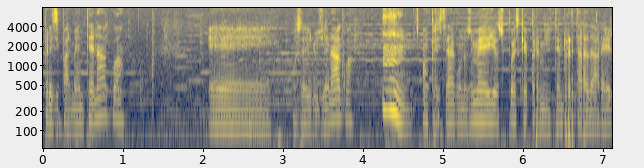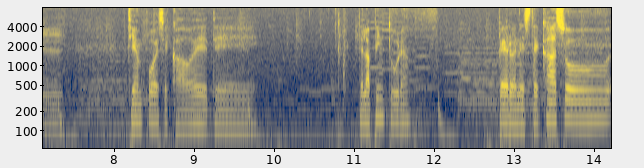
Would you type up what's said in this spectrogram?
principalmente en agua eh, o se diluye en agua aunque existen algunos medios pues que permiten retardar el tiempo de secado de, de, la pintura. Pero en este caso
